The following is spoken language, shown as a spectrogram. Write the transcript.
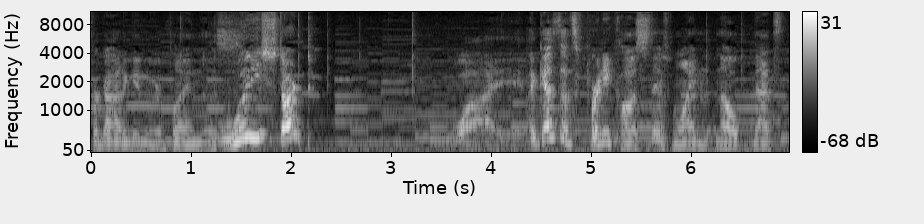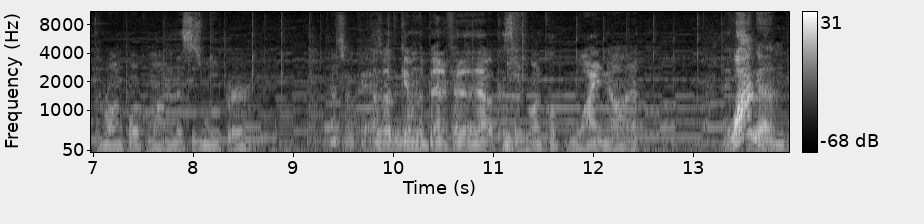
forgot again we were playing this. We start. Why? I guess that's pretty close. His name's Wine. No, that's the wrong Pokemon. This is Wooper. That's okay. I was about to give him the benefit of the doubt because there's one called Why Not. It's, uh, Wagon.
